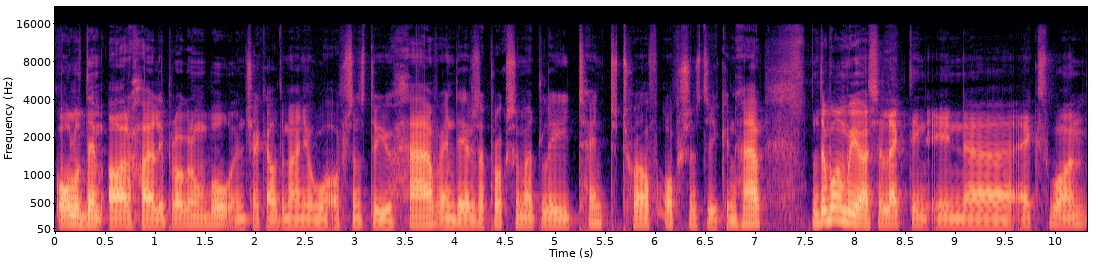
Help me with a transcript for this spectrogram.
All of them are highly programmable. And check out the manual. What options do you have? And there's approximately 10 to 12 options that you can have. And the one we are selecting in uh, X1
